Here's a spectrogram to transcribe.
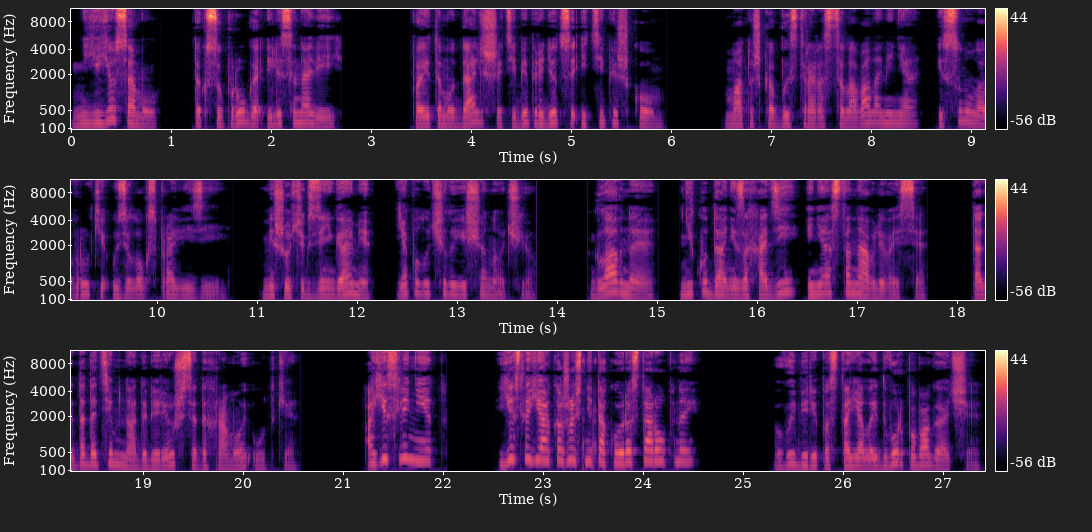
Не ее саму, так супруга или сыновей. Поэтому дальше тебе придется идти пешком. Матушка быстро расцеловала меня и сунула в руки узелок с провизией. Мешочек с деньгами я получила еще ночью. Главное, никуда не заходи и не останавливайся. Тогда до темна доберешься до хромой утки. А если нет? Если я окажусь не такой расторопной? Выбери постоялый двор побогаче.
